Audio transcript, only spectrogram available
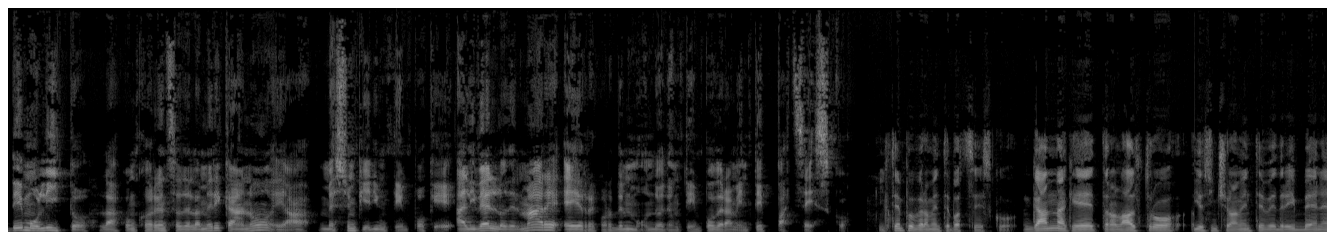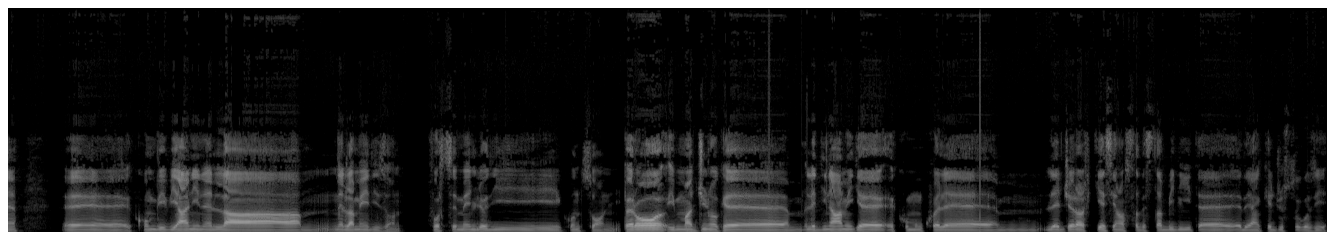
demolito la concorrenza dell'americano e ha messo in piedi un tempo che a livello del mare è il record del mondo ed è un tempo veramente pazzesco. Il tempo è veramente pazzesco. Ganna che tra l'altro io sinceramente vedrei bene eh, con Viviani nella, nella Madison forse meglio di Consonni. Però immagino che le dinamiche e comunque le, le, gerarchie siano state stabilite ed è anche giusto così.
